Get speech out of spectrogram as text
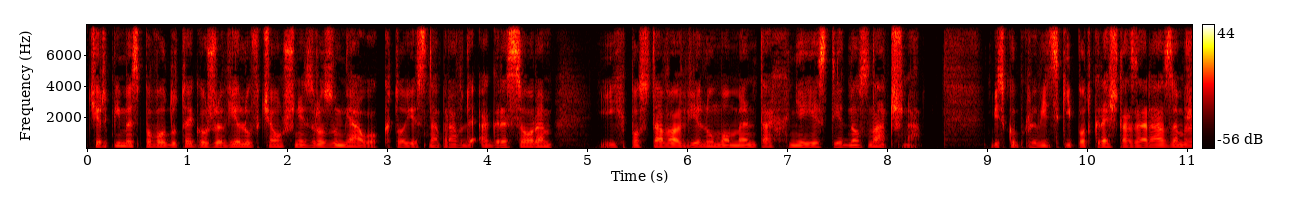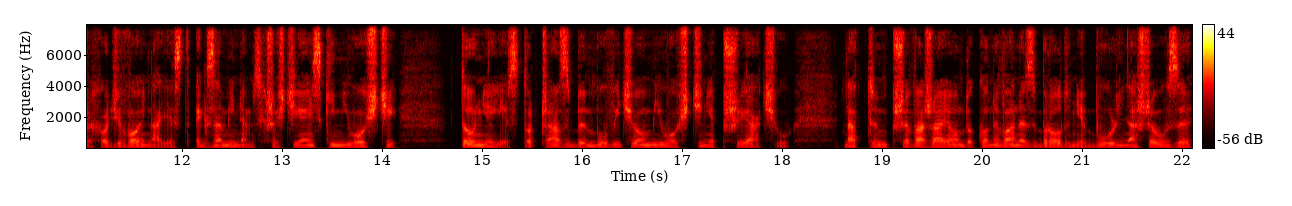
Cierpimy z powodu tego, że wielu wciąż nie zrozumiało, kto jest naprawdę agresorem i ich postawa w wielu momentach nie jest jednoznaczna. Biskup Krywicki podkreśla zarazem, że choć wojna jest egzaminem z chrześcijańskiej miłości, to nie jest to czas, by mówić o miłości nieprzyjaciół. Nad tym przeważają dokonywane zbrodnie, ból i nasze łzy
